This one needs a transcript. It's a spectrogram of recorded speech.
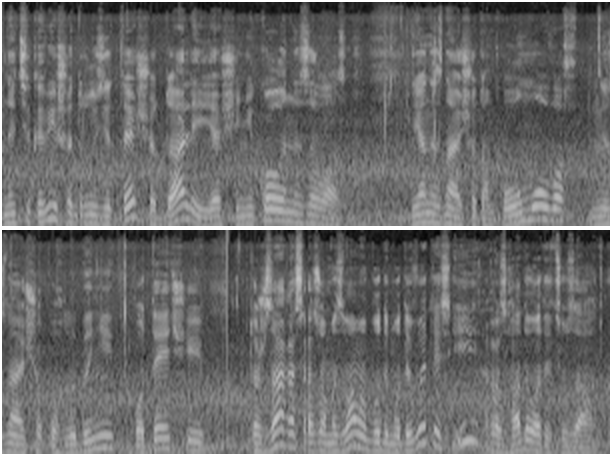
Найцікавіше, друзі, те, що далі я ще ніколи не залазив. Я не знаю, що там по умовах, не знаю, що по глибині, по течії. Тож зараз разом із вами будемо дивитись і розгадувати цю загадку.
